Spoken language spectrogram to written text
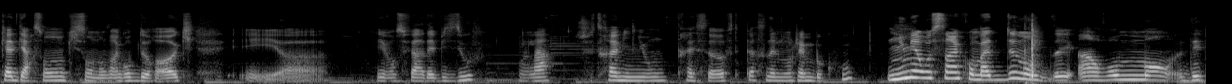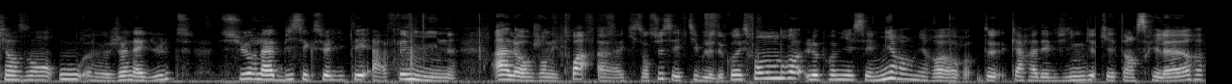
quatre garçons qui sont dans un groupe de rock, et ils vont se faire des bisous. Voilà, c'est très mignon, très soft. Personnellement, j'aime beaucoup. Numéro 5, on m'a demandé un roman des 15 ans ou euh, jeune adulte sur la bisexualité à féminine. Alors j'en ai trois euh, qui sont susceptibles de correspondre. Le premier c'est Mirror Mirror de Cara Delving qui est un thriller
